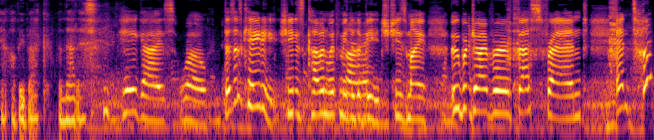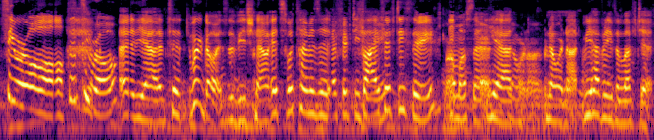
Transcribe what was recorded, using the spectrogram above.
yeah, I'll be back when that is. hey guys, whoa. This is Katie. She's coming with me Hi. to the beach. She's my Uber driver, best friend, and Tootsie Roll. Tootsie Roll? And yeah, to, we're going to the beach now. It's, what time is it? 5.53. 5.53. We're almost there. Yeah. No, we're not. No, we're not. We haven't even left yet.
